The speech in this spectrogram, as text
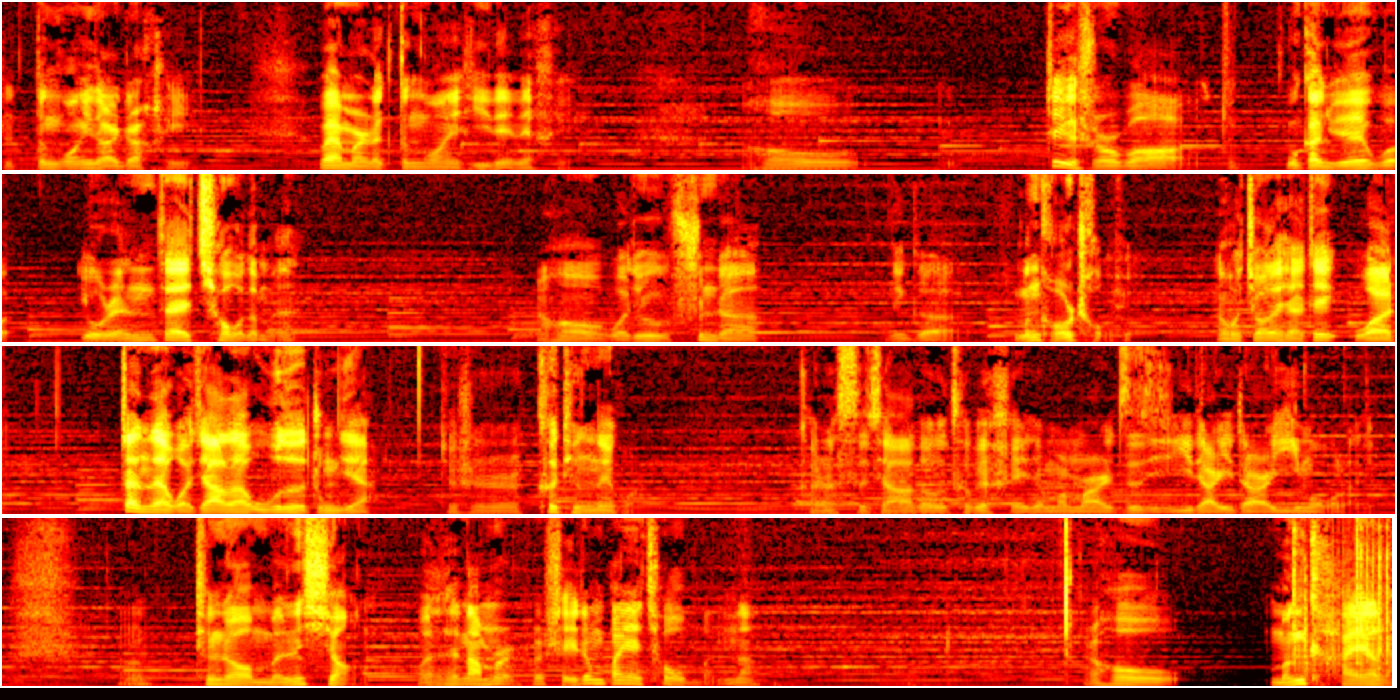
这灯光一点一点黑，外面的灯光也是一点点黑。然后这个时候吧，就我感觉我有人在敲我的门，然后我就顺着那个门口瞅去。那我交代一下，这我站在我家的屋子中间，就是客厅那块儿。看着四下都特别黑，就慢慢自己一点一点 emo 了，就，嗯，听着门响了，我才纳闷儿，说谁这么半夜敲我门呢？然后门开了，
